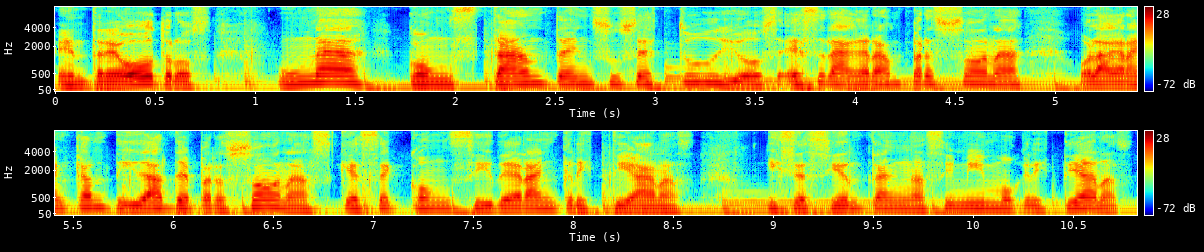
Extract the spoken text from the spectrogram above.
entre otros, una constante en sus estudios es la gran persona o la gran cantidad de personas que se consideran cristianas y se sientan a sí mismos cristianas,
